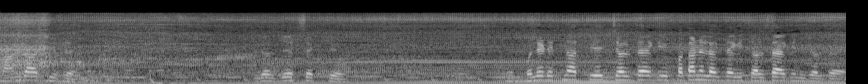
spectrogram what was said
शानदार चीज़ है। इधर देख सकते हो। तो इतना तेज़ चलता है कि पता नहीं लगता है कि चलता है कि नहीं चलता है।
